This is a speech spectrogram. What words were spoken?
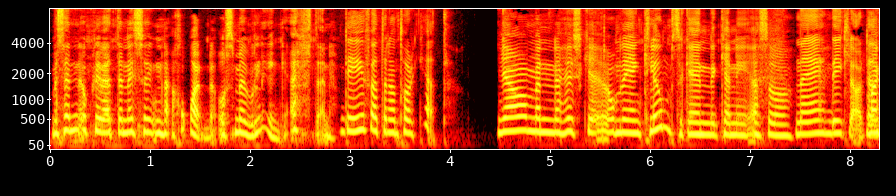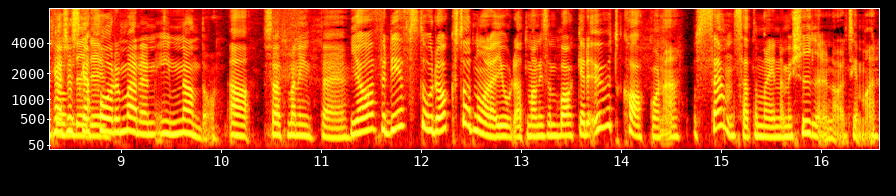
Men sen upplever jag att den är så himla hård och smulig efter. Det är ju för att den har torkat. Ja men hur ska, om det är en klump så kan, kan ni, alltså, Nej, det är klart. man kanske ska det... forma den innan då. Ja. Så att man inte... Ja, för det stod också att några gjorde, att man liksom bakade ut kakorna och sen sätter man in dem i kylen i några timmar.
